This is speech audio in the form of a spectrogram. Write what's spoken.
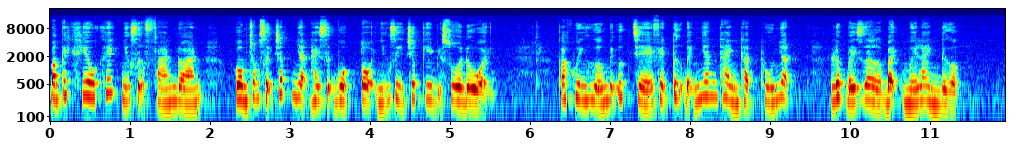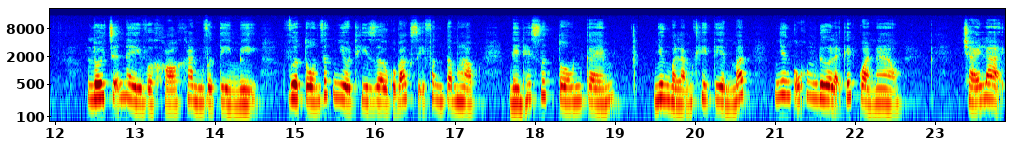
bằng cách khiêu khích những sự phán đoán, gồm trong sự chấp nhận hay sự buộc tội những gì trước kia bị xua đuổi. Các khuynh hướng bị ức chế phải tự bệnh nhân thành thật thú nhận, lúc bấy giờ bệnh mới lành được. Lối chữa này vừa khó khăn vừa tỉ mỉ, vừa tốn rất nhiều thì giờ của bác sĩ phân tâm học, nên hết sức tốn kém. Nhưng mà lắm khi tiền mất, nhưng cũng không đưa lại kết quả nào. Trái lại,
